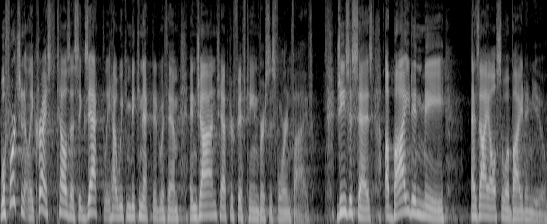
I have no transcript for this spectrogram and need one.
Well, fortunately, Christ tells us exactly how we can be connected with him in John chapter 15, verses 4 and 5. Jesus says, Abide in me as I also abide in you.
